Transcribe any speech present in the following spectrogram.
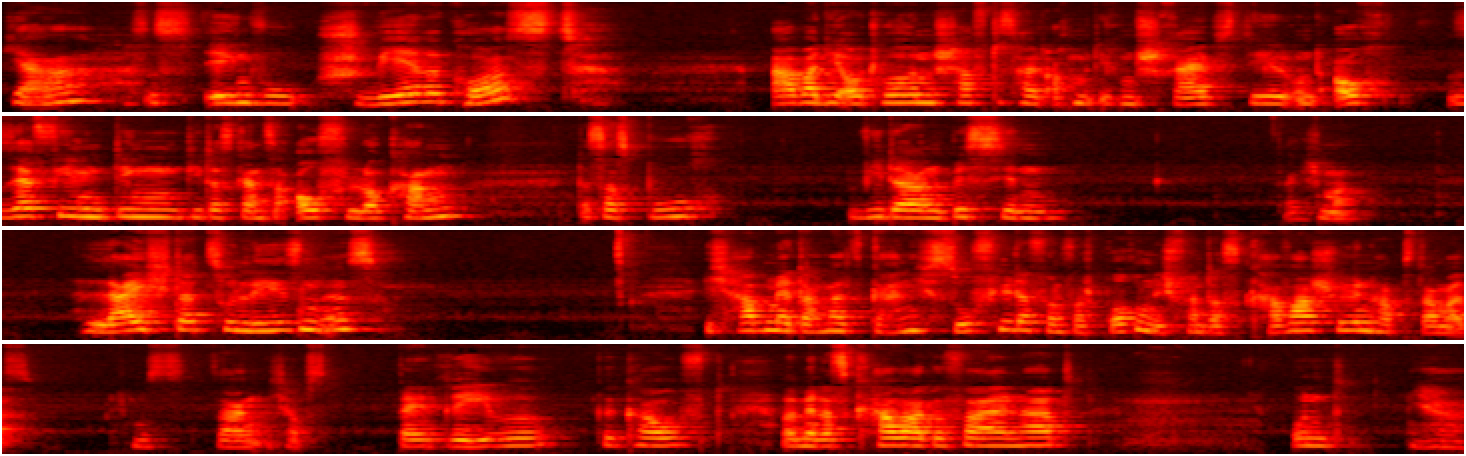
Ja, es ist irgendwo schwere Kost, aber die Autorin schafft es halt auch mit ihrem Schreibstil und auch sehr vielen Dingen, die das Ganze auflockern, dass das Buch wieder ein bisschen, sag ich mal, leichter zu lesen ist. Ich habe mir damals gar nicht so viel davon versprochen. Ich fand das Cover schön, habe es damals, muss sagen, ich habe es bei Rewe gekauft, weil mir das Cover gefallen hat. Und ja,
